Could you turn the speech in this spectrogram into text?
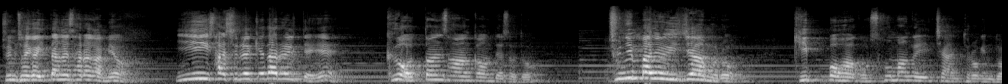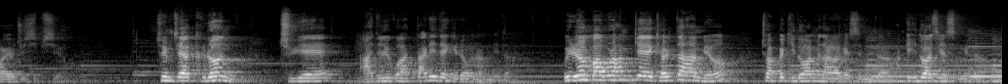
주님 저희가 이 땅을 살아가며 이 사실을 깨달을 때에 그 어떤 상황 가운데서도 주님만을 의지함으로 기뻐하고 소망을 잃지 않도록 인도하여 주십시오. 주님 제가 그런 주의 아들과 딸이 되기를 원합니다. 우리 이런 마음으로 함께 결단하며 주 앞에 기도하며 나가겠습니다. 함께 기도하시겠습니다.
